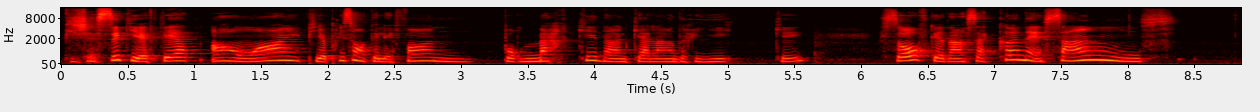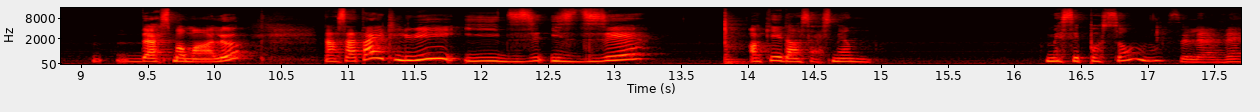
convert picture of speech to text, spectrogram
Puis je sais qu'il a fait « Ah ouais », puis il a pris son téléphone pour marquer dans le calendrier, OK? Sauf que dans sa connaissance à ce moment-là, dans sa tête, lui, il, se disait « OK, dans sa semaine ». Mais c'est pas ça, là. C'est l'avant.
